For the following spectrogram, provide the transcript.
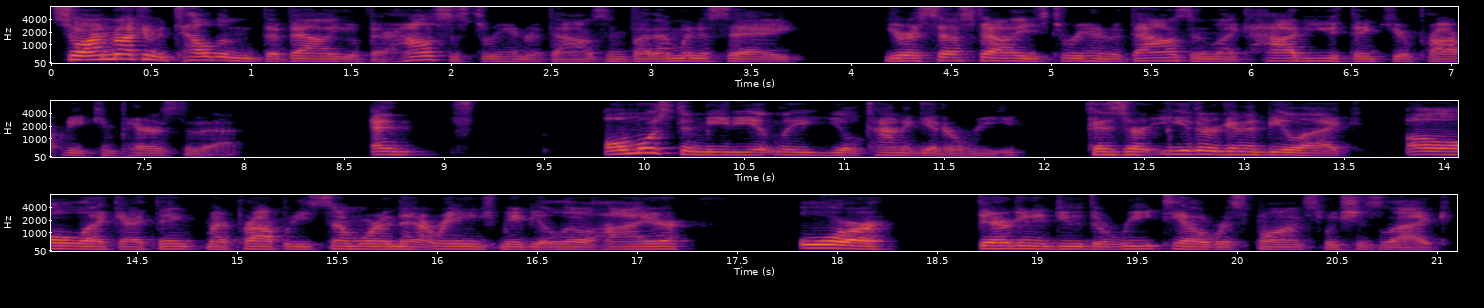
So I'm not going to tell them the value of their house is 300,000, but I'm going to say your assessed value is 300,000. Like, how do you think your property compares to that? And almost immediately you'll kind of get a read because they're either going to be like, oh, like I think my property's somewhere in that range, maybe a little higher, or they're going to do the retail response, which is like,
